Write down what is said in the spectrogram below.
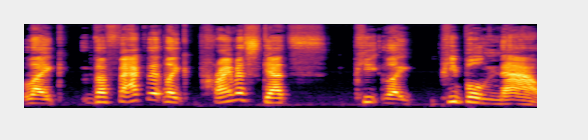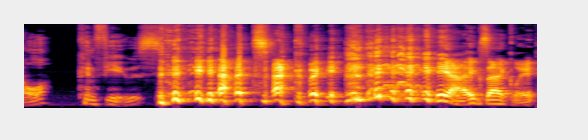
like, the fact that like Primus gets pe- like people now confused. yeah, exactly. yeah, exactly.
